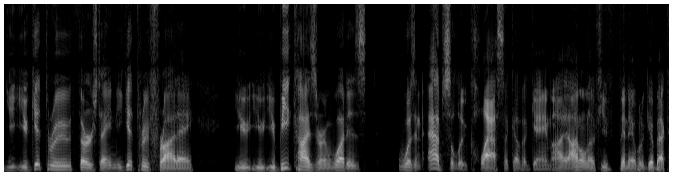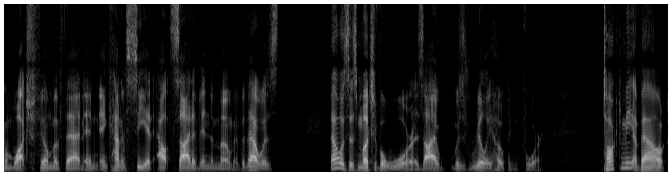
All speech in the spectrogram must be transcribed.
you, you get through Thursday and you get through Friday you you you beat Keiser in what is was an absolute classic of a game. I, I don't know if you've been able to go back and watch film of that and, and kind of see it outside of in the moment, but that was that was as much of a war as I was really hoping for. Talk to me about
